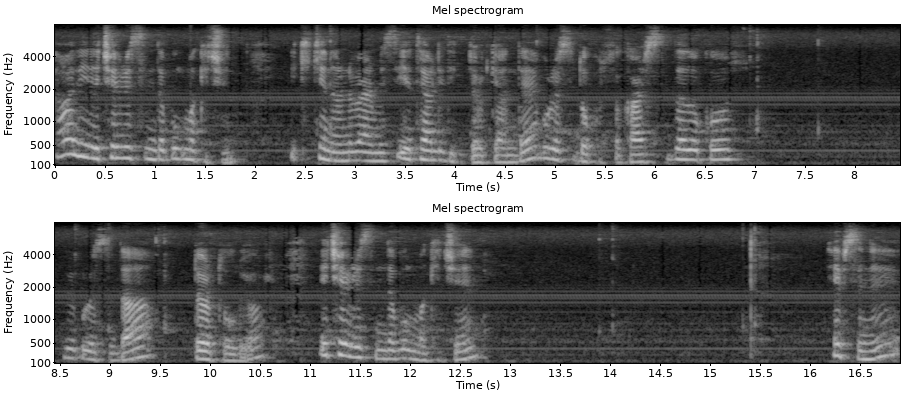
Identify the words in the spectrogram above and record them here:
Haliyle çevresinde bulmak için iki kenarını vermesi yeterli dikdörtgende. Burası 9 ise karşısı da 9 ve burası da 4 oluyor. Ve çevresinde bulmak için hepsini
